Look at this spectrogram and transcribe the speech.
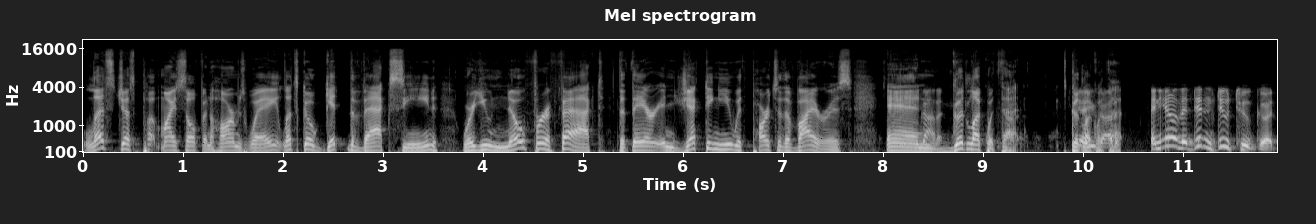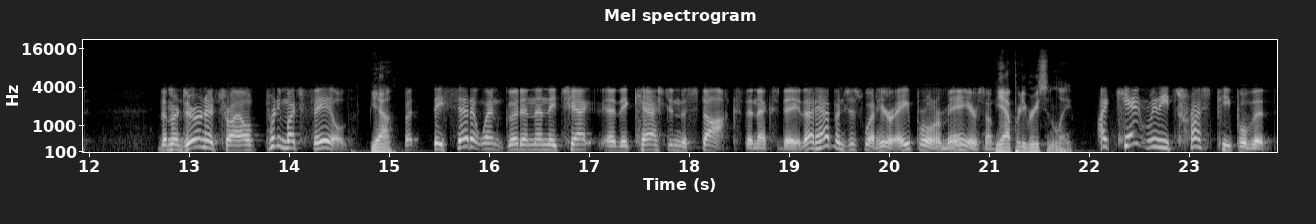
let's just put myself in harm's way. Let's go get the vaccine where you know for a fact that they are injecting you with parts of the virus. And good luck with that. Good Yeah, luck with that. it. And you know that didn't do too good. The Moderna trial pretty much failed. Yeah. But they said it went good, and then they check, uh, they cashed in the stocks the next day. That happened just what here, April or May or something. Yeah, pretty recently. I can't really trust people that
